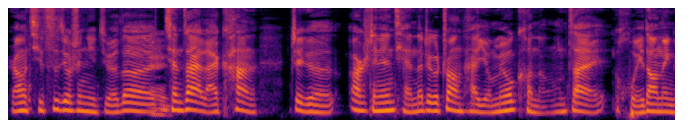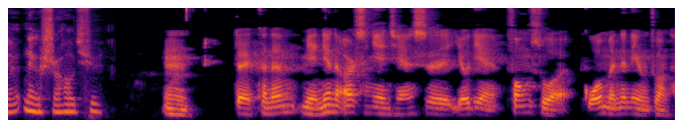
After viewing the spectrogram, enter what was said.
然后其次就是你觉得现在来看，这个二十年前的这个状态有没有可能再回到那个那个时候去？嗯，对，可能缅甸的二十年前是有点封锁国门的那种状态。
